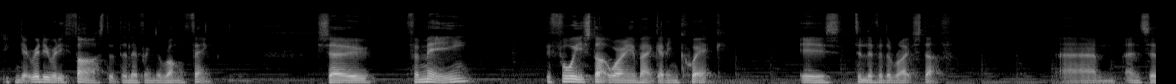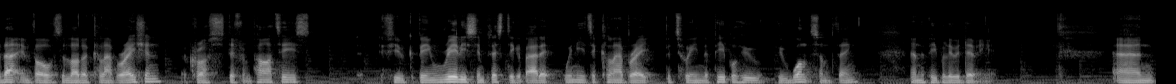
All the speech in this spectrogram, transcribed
you can get really, really fast at delivering the wrong thing. So for me, before you start worrying about getting quick, is deliver the right stuff. Um, and so that involves a lot of collaboration across different parties. If you're being really simplistic about it, we need to collaborate between the people who, who want something and the people who are doing it. And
